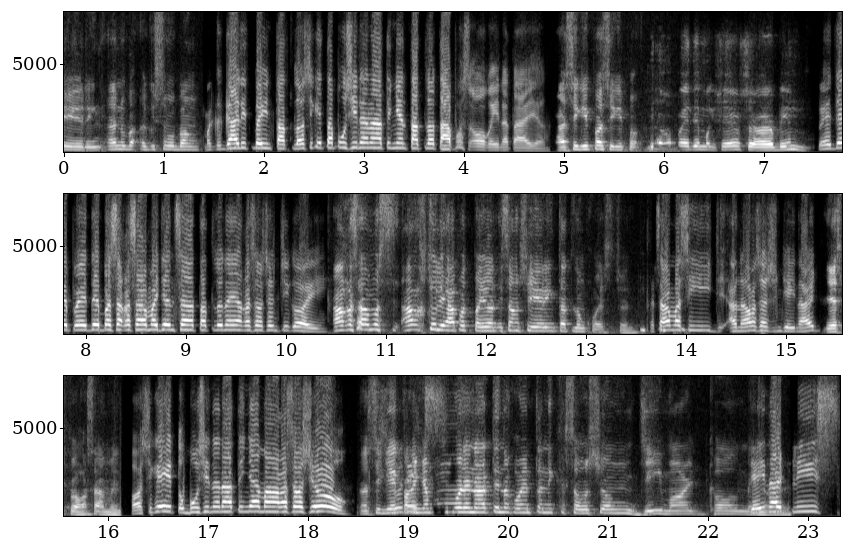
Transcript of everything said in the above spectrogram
sharing. Ano ba, gusto mo bang? Magagalit ba yung tatlo? Sige, tapusin na natin yung tatlo tapos okay na tayo. Ah, sige po, sige po. Hindi ako pwede mag-share, Sir Arvin. Pwede, pwede. Basta kasama dyan sa tatlo na yan, Kasosyo Chikoy. Ah, kasama, si- ah, actually, apat pa yon Isang sharing, tatlong question. Kasama si, J- ano, Kasosyo Jaynard. Yes po, kasama yun. O sige, tubusin na natin yan mga kasosyo. Ah, sige, Students. pakinggan po muna natin ang kwento ni Kasosyong J. Mard Coleman. Jaynard, please.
